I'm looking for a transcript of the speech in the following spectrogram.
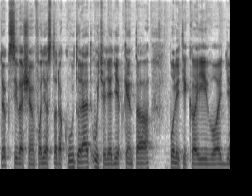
tök szívesen fogyasztanak a kultúrát, úgyhogy egyébként a politikai vagy,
